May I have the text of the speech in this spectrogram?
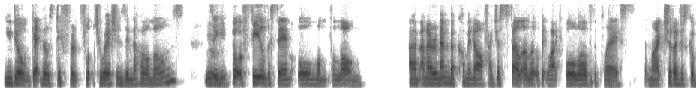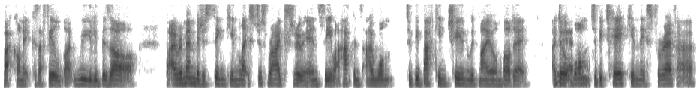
you don't get those different fluctuations in the hormones mm. so you mm. sort of feel the same all month long um, and i remember coming off i just felt a little bit like all over the place and like should i just go back on it because i feel like really bizarre but I remember just thinking, let's just ride through it and see what happens. I want to be back in tune with my own body. I don't yeah. want to be taking this forever.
